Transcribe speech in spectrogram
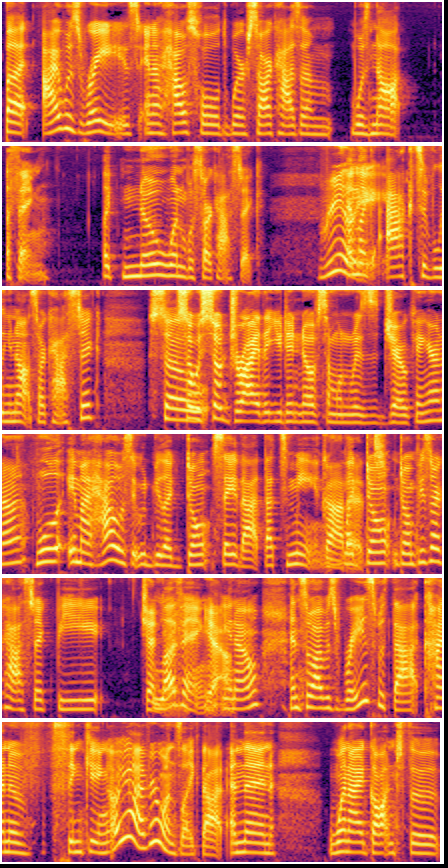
but I was raised in a household where sarcasm was not a thing. Like no one was sarcastic Really? and like actively not sarcastic. So, so it was so dry that you didn't know if someone was joking or not? well, in my house, it would be like, don't say that. That's mean. Got like, it. don't don't be sarcastic. Be Genuine. loving, Yeah. you know? And so I was raised with that kind of thinking, oh yeah, everyone's like that. And then when I got into the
